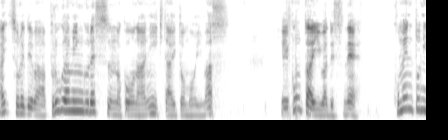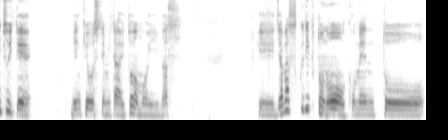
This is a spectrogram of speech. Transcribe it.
はい、それではプログラミングレッスンのコーナーに行きたいと思います。えー、今回はですね、コメントについて勉強してみたいと思います。えー、JavaScript のコメント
